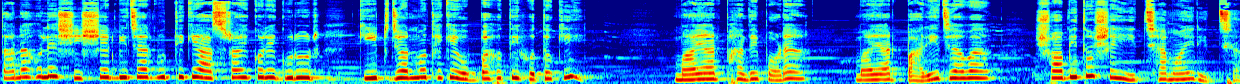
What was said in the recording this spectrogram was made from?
তা না হলে শিষ্যের বিচার বুদ্ধিকে আশ্রয় করে গুরুর কীট জন্ম থেকে অব্যাহতি হতো কি? মায়ার ফাঁদে পড়া, মায়ার পারে যাওয়া, সবই তো সেই ইচ্ছাময়ের ইচ্ছা।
